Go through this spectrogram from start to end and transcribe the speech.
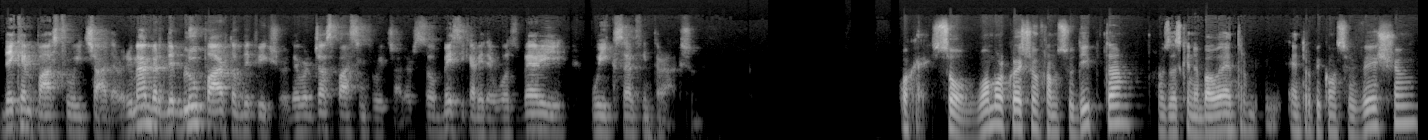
they can pass through each other. Remember the blue part of the picture, they were just passing through each other. So basically there was very weak self interaction. Okay, so one more question from Sudipta, who's asking about entropy, entropy conservation.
